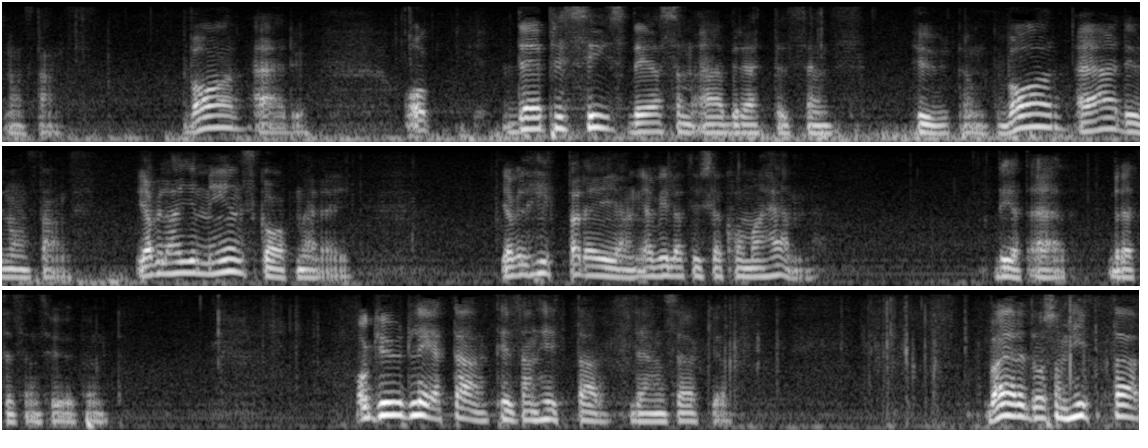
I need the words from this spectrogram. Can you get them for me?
någonstans? Var är du? Och det är precis det som är berättelsens huvudpunkt. Var är du någonstans? Jag vill ha gemenskap med dig. Jag vill hitta dig igen. Jag vill att du ska komma hem. Det är berättelsens huvudpunkt. Och Gud letar tills han hittar det han söker. Vad är det då som hittar,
